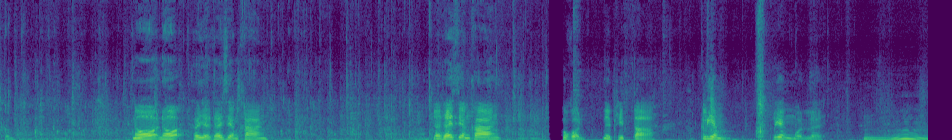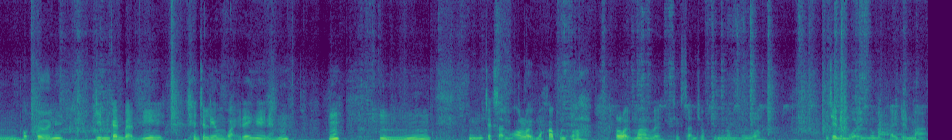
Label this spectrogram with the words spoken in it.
ชมเนาะเนาะเธออย่าใช้เสียงคาง อย่าใช้เสียงคาง ทุกคนในพริบตา เกลี้ยงเกลี้ยงหมดเลยพวกเธอนี่กินกันแบบนี้ ฉันจะเลี้ยงไหวได้ไงเนี่ยอืมอืมแจ็คสันอร่อยมากครับคุณตาอร่อยมากเลยแจ็คสันชอบกินนมวัว ไม่ใช่นมวัวนมไทยเดนมาร์ก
